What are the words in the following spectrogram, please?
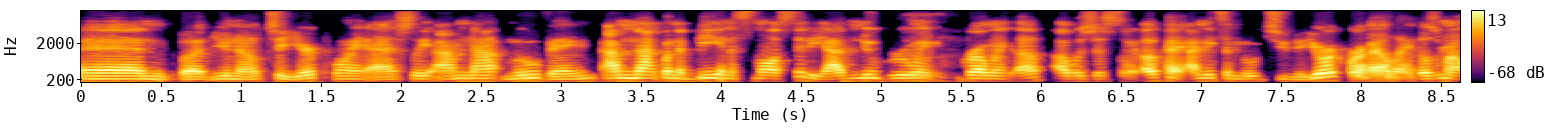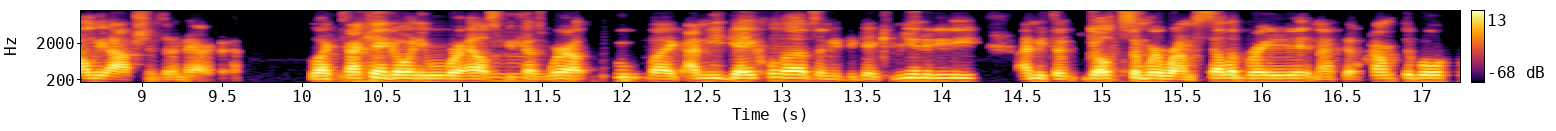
And but you know, to your point, Ashley, I'm not moving. I'm not going to be in a small city. I knew growing mm. growing up, I was just like, okay, I need to move to New York or LA. Those are my only options in America. Like I can't go anywhere else mm-hmm. because we're like I need gay clubs, I need the gay community, I need to go somewhere where I'm celebrated and I feel comfortable.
